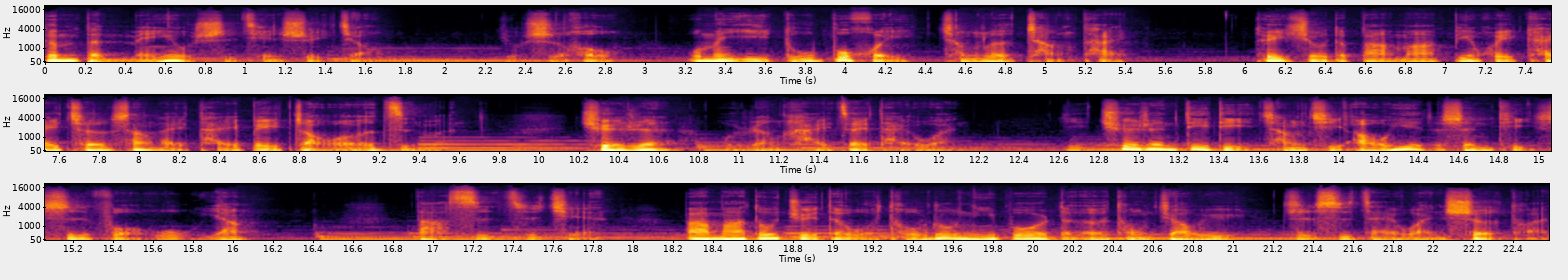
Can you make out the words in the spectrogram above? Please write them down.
根本没有时间睡觉，有时候我们已读不回成了常态。退休的爸妈便会开车上来台北找儿子们，确认我人还在台湾，也确认弟弟长期熬夜的身体是否无恙。大四之前，爸妈都觉得我投入尼泊尔的儿童教育只是在玩社团。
